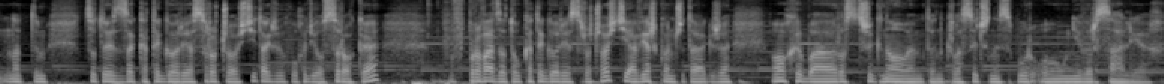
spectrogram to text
nad tym, co to jest za kategoria sroczości, tak, że chodzi o srokę, wprowadza tą kategorię sroczości, a wiersz kończy tak, że o, chyba rozstrzygnąłem ten klasyczny spór o uniwersaliach.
